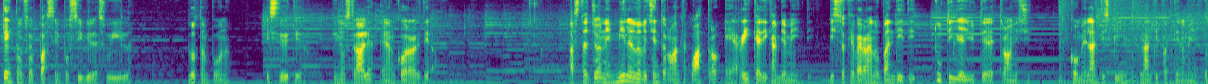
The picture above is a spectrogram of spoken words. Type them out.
tenta un sorpasso impossibile su Hill, lo tampona e si ritira. In Australia è ancora ritirato. La stagione 1994 è ricca di cambiamenti, visto che verranno banditi tutti gli aiuti elettronici come l'antispin, l'antipattinamento,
